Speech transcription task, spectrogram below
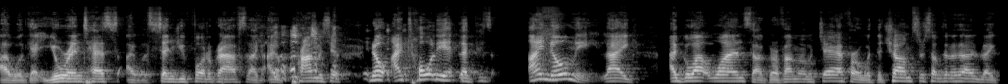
I will get urine tests. I will send you photographs. Like I promise you. No, I totally like because I know me. Like I go out once, I'll go if I'm with Jeff or with the chumps or something like that. I'm like,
